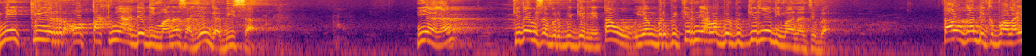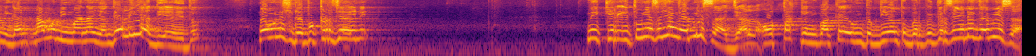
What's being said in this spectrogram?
Mikir otaknya ada di mana saja nggak bisa. Iya kan? Kita bisa berpikir nih, tahu yang berpikir nih alat berpikirnya di mana coba? Tahu kan di kepala ini kan? Namun di mananya? Nggak lihat dia itu. Namun sudah bekerja ini. Mikir itunya saja nggak bisa. Jalan otak yang pakai untuk dia untuk berpikir saja dia nggak bisa.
